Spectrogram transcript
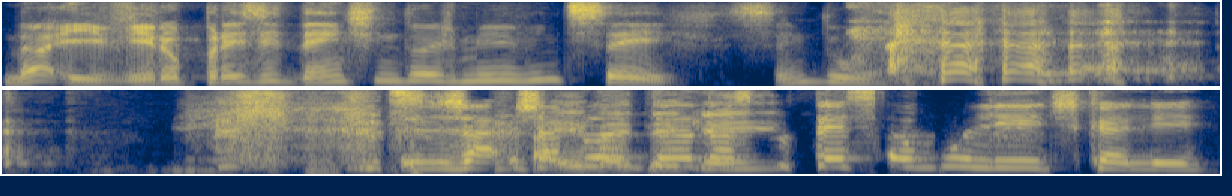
Não, e vira o presidente em 2026, sem dúvida. já já plantando quem... a sucessão política ali.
